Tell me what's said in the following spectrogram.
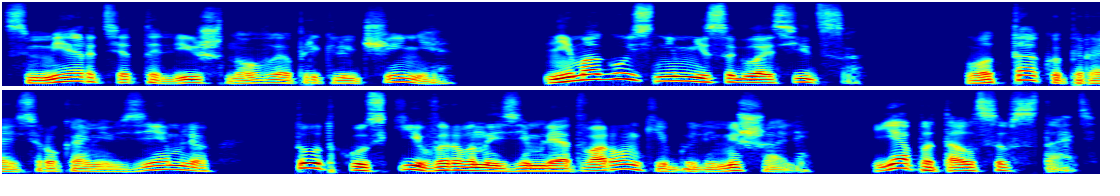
смерть — это лишь новое приключение. Не могу с ним не согласиться. Вот так, упираясь руками в землю, тут куски вырванной земли от воронки были, мешали. Я пытался встать.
